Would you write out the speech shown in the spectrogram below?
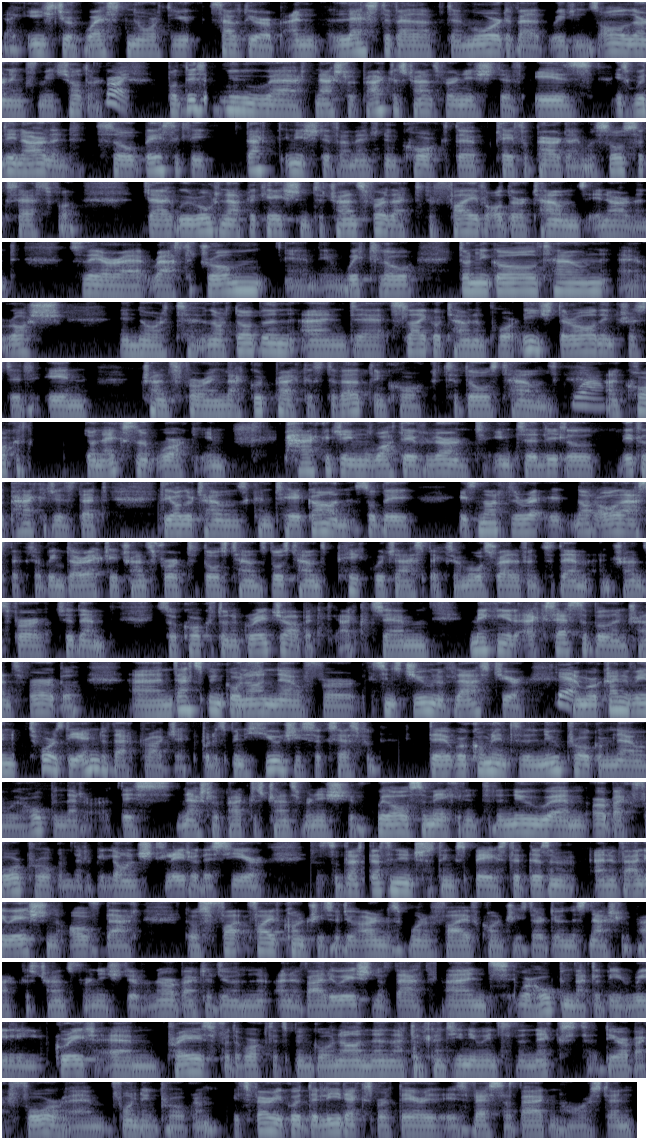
like East Europe, West, North, South Europe, and less developed and more developed regions, all learning from each other. Right. But this new uh, national practice transfer initiative is is within Ireland. So basically, that initiative I mentioned in Cork, the Playful Paradigm, was so successful that we wrote an application to transfer that to five other towns in Ireland. So they are at Rathdrum, um, in Wicklow, Donegal town, uh, Rush in North North Dublin, and uh, Sligo town in Portlaoise. They're all interested in transferring that good practice developed in Cork to those towns. Wow. And Cork has done excellent work in packaging what they've learned into little little packages that the other towns can take on. So they it's not direct not all aspects are being directly transferred to those towns. Those towns pick which aspects are most relevant to them and transfer to them. So cork have done a great job at, at um, making it accessible and transferable. And that's been going on now for since june of last year. Yeah. and we're kind of in towards the end of that project but it's been hugely successful the, we're coming into the new program now, and we're hoping that this National Practice Transfer Initiative will also make it into the new um, URBACT 4 program that'll be launched later this year. So that, that's an interesting space that there's an, an evaluation of that. Those five, five countries are doing, Ireland is one of five countries that are doing this National Practice Transfer Initiative, and URBACT are doing an, an evaluation of that. And we're hoping that'll be really great um, praise for the work that's been going on, and that'll continue into the next, the URBACT 4 um, funding program. It's very good. The lead expert there is Wessel Bag Badenhorst, and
